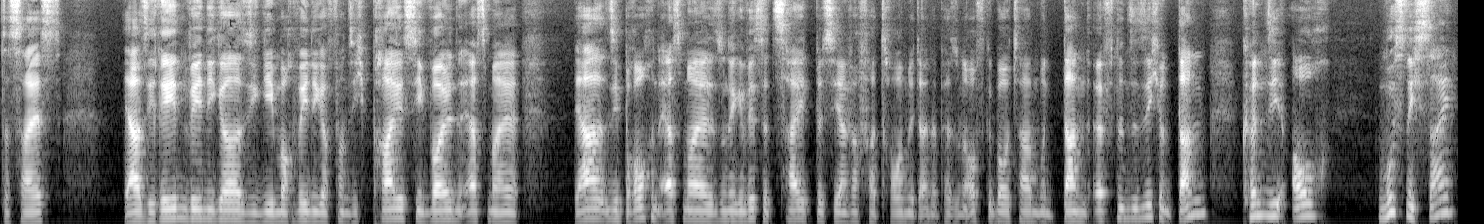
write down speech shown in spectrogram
Das heißt, ja, sie reden weniger, sie geben auch weniger von sich preis, sie wollen erstmal ja, sie brauchen erstmal so eine gewisse Zeit, bis sie einfach Vertrauen mit einer Person aufgebaut haben und dann öffnen sie sich und dann können sie auch, muss nicht sein,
